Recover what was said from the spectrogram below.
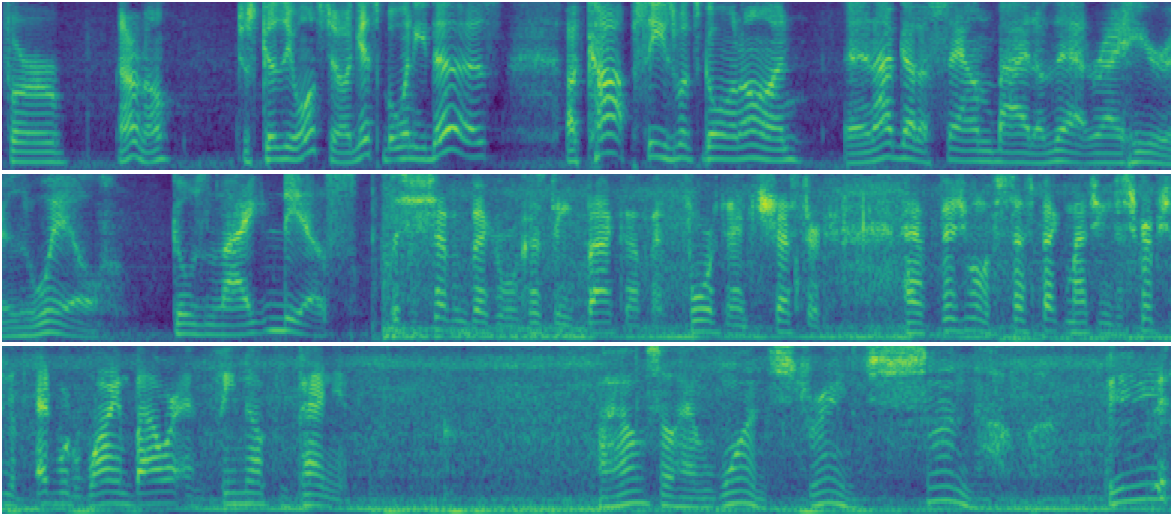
for I don't know, just because he wants to, I guess. But when he does, a cop sees what's going on, and I've got a sound bite of that right here as well. Goes like this. This is Seven Baker requesting backup at 4th and Chester. Have visual of suspect matching description of Edward Weinbauer and female companion. I also have one strange son of a bitch.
